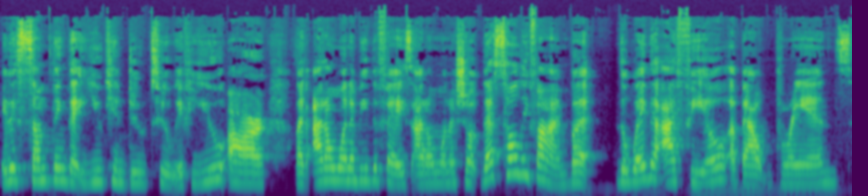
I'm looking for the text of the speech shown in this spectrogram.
it is something that you can do too. If you are like, I don't want to be the face, I don't want to show, that's totally fine. But the way that I feel about brands,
